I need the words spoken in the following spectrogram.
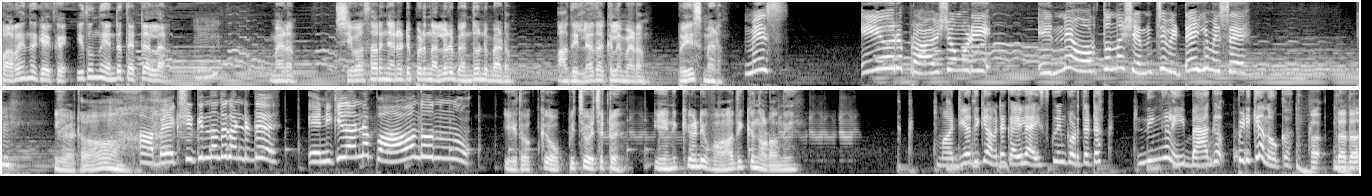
പറയുന്ന കേക്ക് ഇതൊന്നും എന്റെ തെറ്റല്ല. മേഡം മാഡം ശിവ ഇപ്പോഴും നല്ലൊരു ബന്ധമുണ്ട് മാഡം. അതില്ലാതാക്കല്ലേ മാഡം. Please madam. മിസ് ഈ ഒരു പ്രാവശ്യം കൂടി എന്നെ ഓർത്തൊന്ന് ക്ഷമിച്ച് വിട്ടേക്ക് മിസ്സേ. എടാ. അപേക്ഷിക്കുന്നത് കണ്ടിട്ട് എനിക്ക് തന്നെ പാവം തോന്നുന്നു. ഇതൊക്കെ ഒപ്പിച്ചു വെച്ചിട്ട് എനിക്ക് വേണ്ടി വാദിക്കുന്നോടാ നീ. മര്യാദയ്ക്ക് അവന്റെ കയ്യിൽ ഐസ്ക്രീം കൊടുത്തിട്ട് നിങ്ങൾ ഈ ബാഗ് പിടിക്കാൻ നോക്ക്. ദാദാ ദാ, ദാ,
